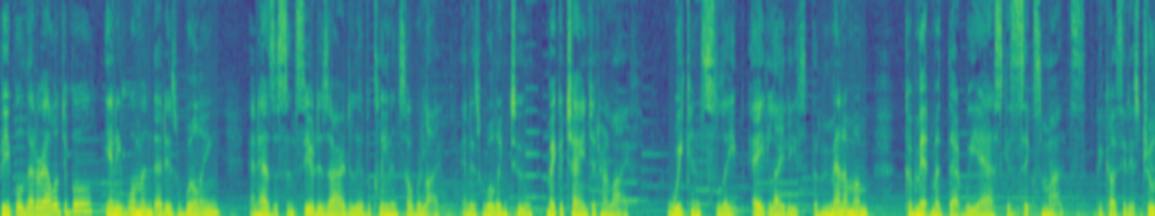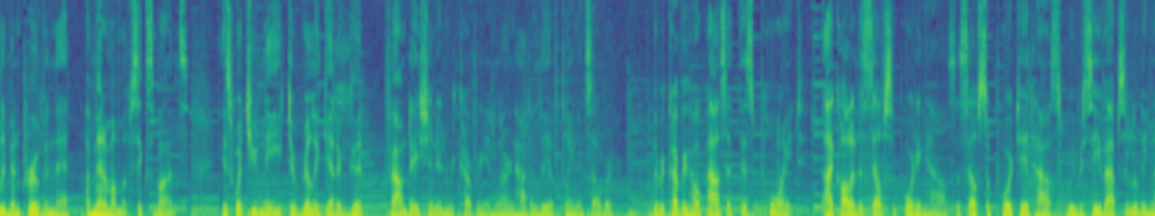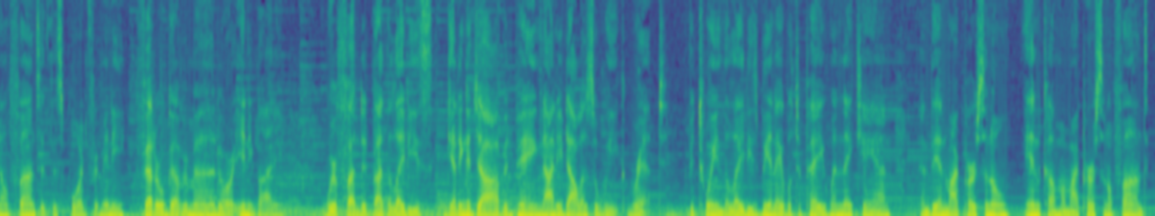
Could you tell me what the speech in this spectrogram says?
People that are eligible, any woman that is willing and has a sincere desire to live a clean and sober life and is willing to make a change in her life. We can sleep eight ladies. The minimum commitment that we ask is six months because it has truly been proven that a minimum of six months is what you need to really get a good foundation in recovery and learn how to live clean and sober. The Recovery Hope House at this point, I call it a self supporting house, a self supported house. We receive absolutely no funds at this point from any federal government or anybody. We're funded by the ladies getting a job and paying $90 a week rent. Between the ladies being able to pay when they can and then my personal income or my personal funds.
